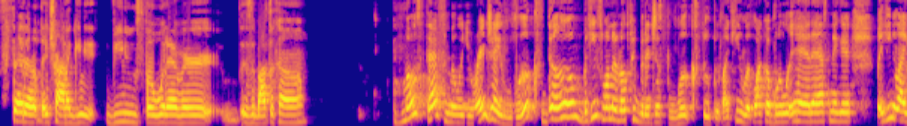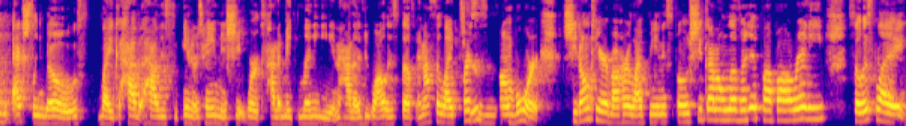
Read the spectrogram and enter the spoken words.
setup? They trying to get views for whatever is about to come. Most definitely. Ray J looks dumb, but he's one of those people that just looks stupid. Like he look like a bullet head ass nigga, but he like actually knows like how how this entertainment shit works, how to make money and how to do all this stuff. And I feel like Princess is on board. She don't care about her life being exposed. She got on Love and Hip Hop already. So it's like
